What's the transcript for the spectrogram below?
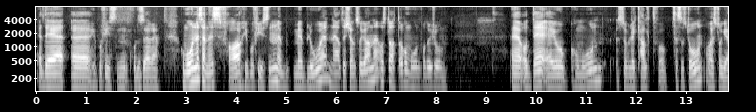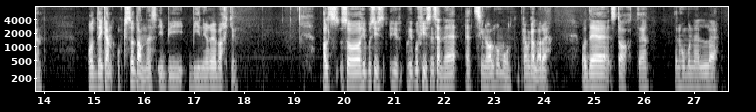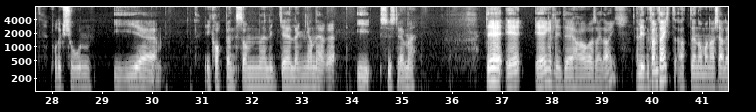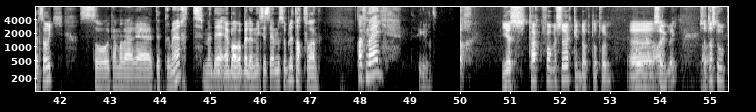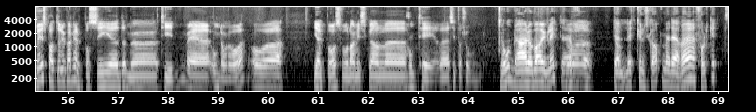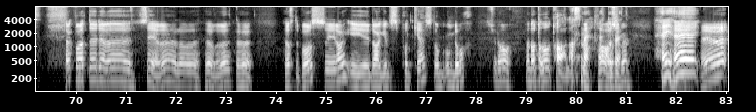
er det eh, hypofysen produserer. Hormonene sendes fra hypofysen med, med blodet ned til kjønnsorganet og starter hormonproduksjonen. Eh, og det er jo hormon som blir kalt for testosteron og østrogen. Og det kan også dannes i bi, binyrebarken. Altså, så hypofysen, sender et signalhormon, kan vi kalle det. Og det starter den hormonelle produksjonen i, eh, i kroppen som ligger lenger nede i systemet. Det er egentlig det jeg har å si i dag. En liten fun fact at eh, når man har kjærlighetssorg, så kan man være deprimert, men det er bare belønningssystemet som blir tatt fra en. Takk for meg. Hyggelig. Yes, takk for besøket, doktor Trum. Eh, var så- hyggelig. Setter stor pris på at du kan hjelpe oss i eh, denne tiden med ungdommene våre. Og eh, hjelpe oss hvordan vi skal håndtere situasjonen. Jo, det er bare hyggelig. Så Dele litt kunnskap med dere, folket. takk for at eh, dere seere, eller hørere, høhø, hørte på oss i dag i dagens podkast om ungdommer. Så da, da, da, da tales vi, rett og slett. Hei, Hei, hei! Hei!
